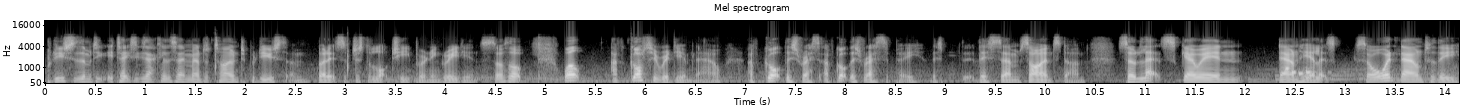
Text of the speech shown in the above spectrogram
produces them. It takes exactly the same amount of time to produce them, but it's just a lot cheaper in ingredients. So I thought, well, I've got iridium now. I've got this rec- I've got this recipe, this this um, science done. So let's go in down here. Let's. So I went down to the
